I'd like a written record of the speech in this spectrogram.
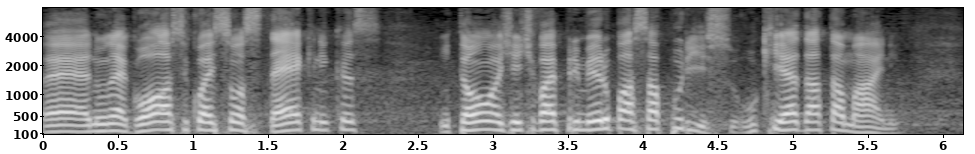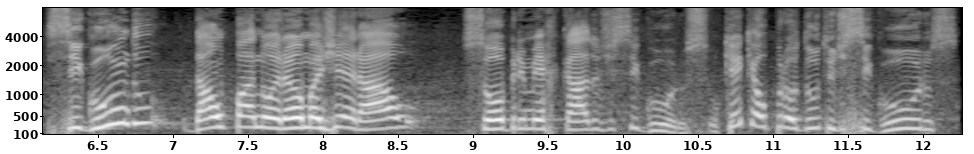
é, no negócio, quais são as técnicas. Então, a gente vai primeiro passar por isso, o que é data mining. Segundo, dar um panorama geral sobre mercado de seguros. O que, que é o produto de seguros,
